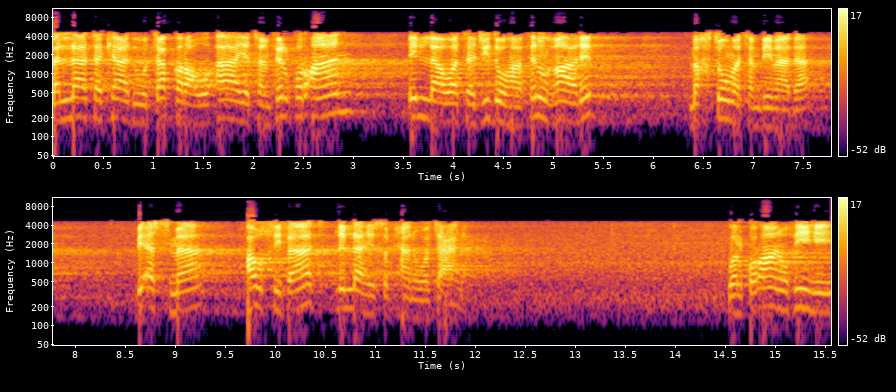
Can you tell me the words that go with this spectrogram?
بل لا تكاد تقرأ آية في القرآن إلا وتجدها في الغالب مختومة بماذا؟ بأسماء أو صفات لله سبحانه وتعالى. والقرآن فيه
